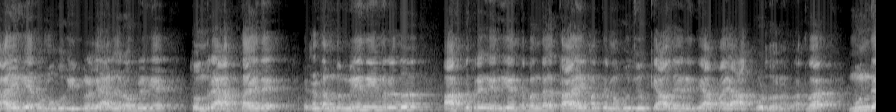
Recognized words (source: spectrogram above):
ತಾಯಿಗೆ ಅಥವಾ ಮಗುಗೆ ಇಬ್ಬರಲ್ಲಿ ಯಾರಿಗಾರ ಒಬ್ಬರಿಗೆ ತೊಂದರೆ ಆಗ್ತಾ ಇದೆ ಯಾಕಂದ್ರೆ ನಮ್ಮದು ಮೇನ್ ಏಮ್ ಇರೋದು ಆಸ್ಪತ್ರೆಗೆ ಹೆರಿಗೆ ಅಂತ ಬಂದಾಗ ತಾಯಿ ಮತ್ತು ಮಗು ಜೀವಕ್ಕೆ ಯಾವುದೇ ರೀತಿ ಅಪಾಯ ಆಗ್ಕೂಡ್ದು ಅನ್ನೋದು. ಅಥವಾ ಮುಂದೆ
